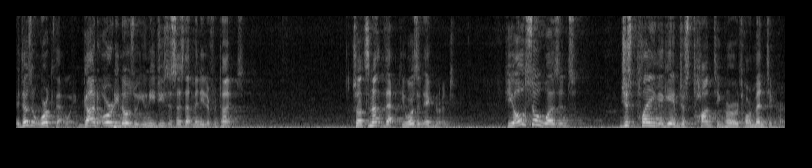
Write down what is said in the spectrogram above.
It doesn't work that way. God already knows what you need. Jesus says that many different times. So it's not that. He wasn't ignorant. He also wasn't just playing a game, just taunting her or tormenting her.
